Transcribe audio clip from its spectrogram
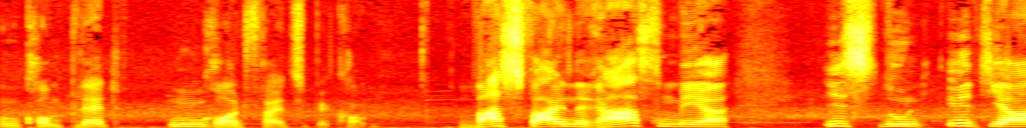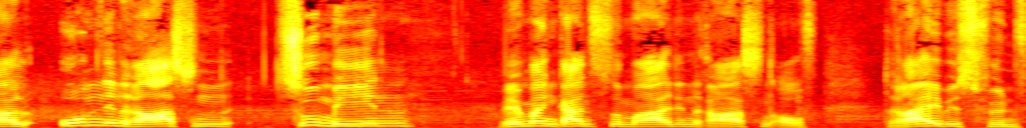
und komplett unkrautfrei zu bekommen. Was für ein Rasenmäher ist nun ideal, um den Rasen zu mähen. Wenn man ganz normal den Rasen auf 3 bis 5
